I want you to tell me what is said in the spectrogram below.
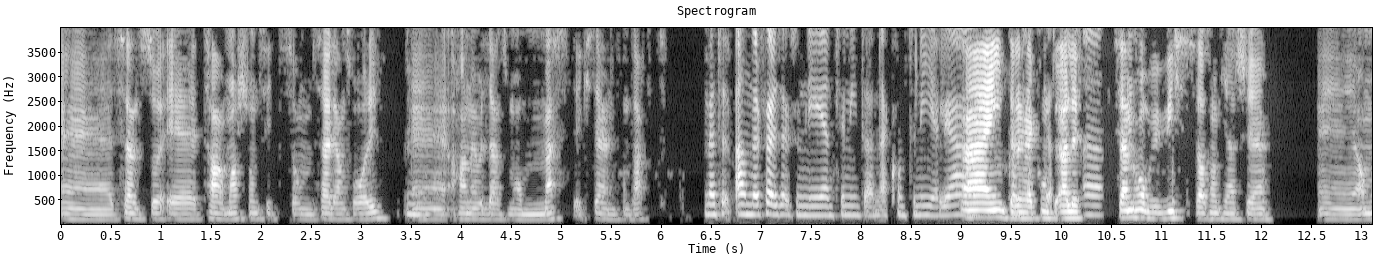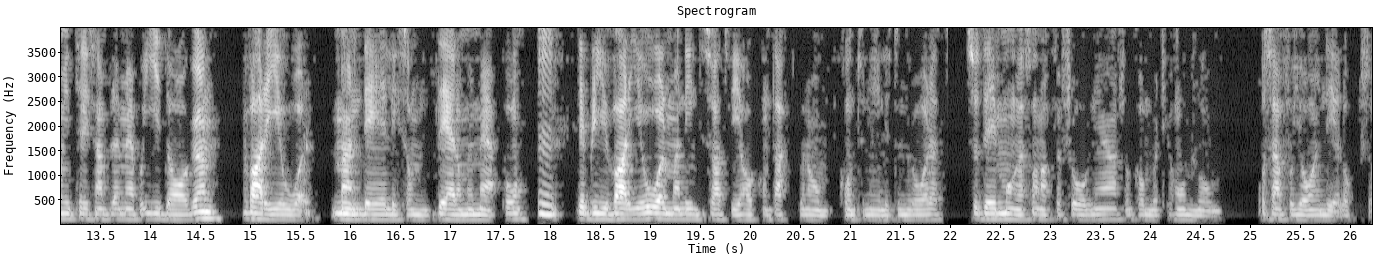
Eh, sen så är Tamas som sitter som säljansvarig. Mm. Eh, han är väl den som har mest extern kontakt. med typ andra företag som ni egentligen inte har den här kontinuerliga Nej, inte den här kontakten. kont- eller Ja. Sen har vi vissa som kanske, eh, om vi till exempel är med på i-dagen varje år. Men det är liksom det de är med på. Mm. Det blir ju varje år men det är inte så att vi har kontakt med dem kontinuerligt under året. Så det är många sådana förfrågningar som kommer till honom. Och sen får jag en del också.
